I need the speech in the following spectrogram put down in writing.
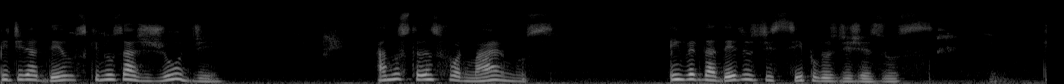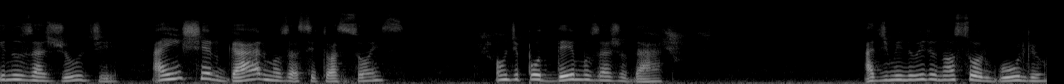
pedir a Deus que nos ajude a nos transformarmos em verdadeiros discípulos de Jesus, que nos ajude a enxergarmos as situações onde podemos ajudar a diminuir o nosso orgulho,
